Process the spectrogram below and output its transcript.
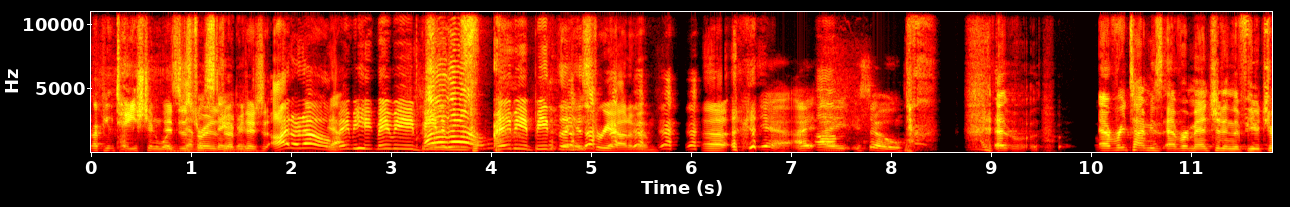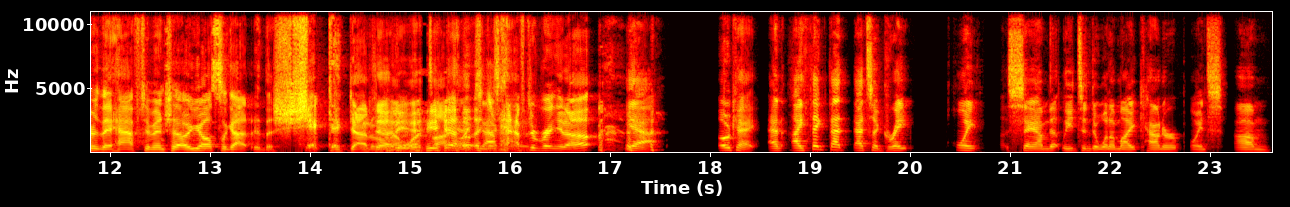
reputation it was destroyed his reputation. I don't know. Yeah. Maybe maybe it beat him- maybe it beat the history out of him. Uh, yeah, I, I so Every time he's ever mentioned in the future, they have to mention. Oh, you also got the shit kicked out of him Exactly. at one time. Yeah, like, you just have to bring it up. yeah. Okay, and I think that that's a great point, Sam. That leads into one of my counterpoints. Um,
